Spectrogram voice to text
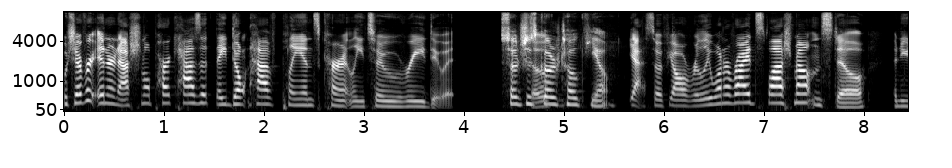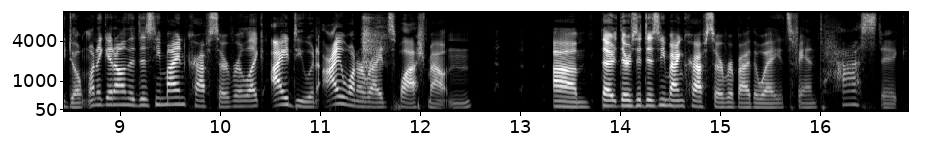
Whichever international park has it, they don't have plans currently to redo it. So just So- go to Tokyo. Yeah, so if y'all really want to ride Splash Mountain still, and you don't want to get on the Disney Minecraft server like I do, and I want to ride Splash Mountain, um, there, there's a Disney Minecraft server, by the way. It's fantastic.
